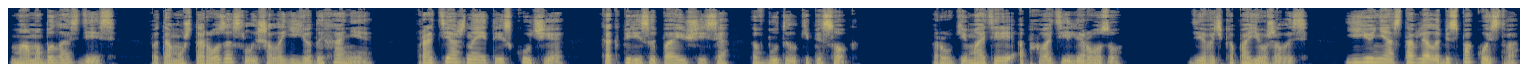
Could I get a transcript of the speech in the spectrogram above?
Мама была здесь, потому что Роза слышала ее дыхание, протяжное и трескучее, как пересыпающийся в бутылке песок. Руки матери обхватили Розу. Девочка поежилась. Ее не оставляло беспокойство.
